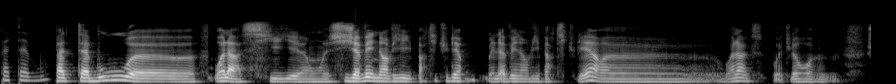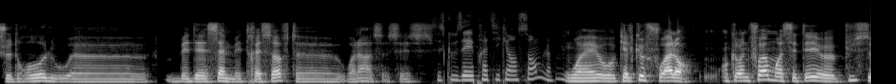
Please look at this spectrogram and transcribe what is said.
pas de tabou. Pas de tabou. Euh, voilà, si si j'avais une envie particulière, elle avait une envie particulière. voilà, ça peut être leur jeu de rôle ou BDSM mais très soft. voilà, c'est. C'est ce que vous avez pratiqué ensemble? Ouais, quelques fois. Alors encore une fois, moi c'était plus,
